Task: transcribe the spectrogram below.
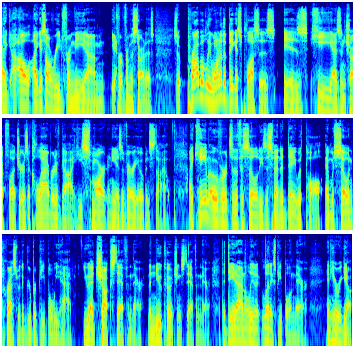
like I'll I guess I'll read from the um Yeah. fr- from the start of this. So probably one of the biggest pluses is he, as in Chuck Fletcher, is a collaborative guy. He's smart and he has a very open style. I came over to the facility to spend a day with Paul and was so impressed with the group of people we had. You had Chuck's staff in there, the new coaching staff in there, the data analytics people in there. And here we go.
